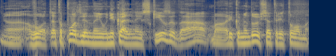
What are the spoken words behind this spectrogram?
вот, это подлинные уникальные эскизы, да, рекомендую все три тома.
